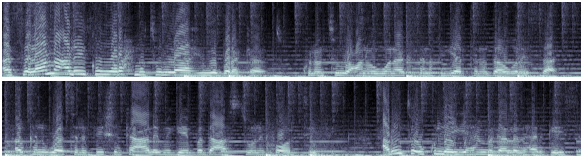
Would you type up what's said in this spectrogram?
asalaamu calaykum waraxmatullaahi wabarakaatu kulanti wacan oo wanaagsan khiyaartana daawanaysaa halkan waa telefishinka caalamiga ee badda cas t v. Xarunta uu ku leeyahay magaalada hargeysa.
